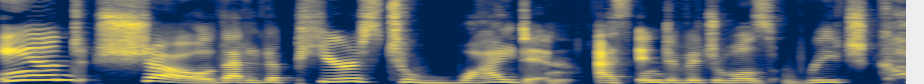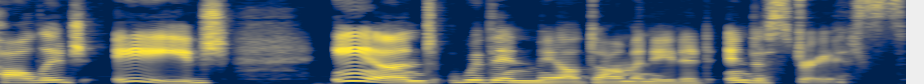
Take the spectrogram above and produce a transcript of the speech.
and show that it appears to widen as individuals reach college age and within male dominated industries.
